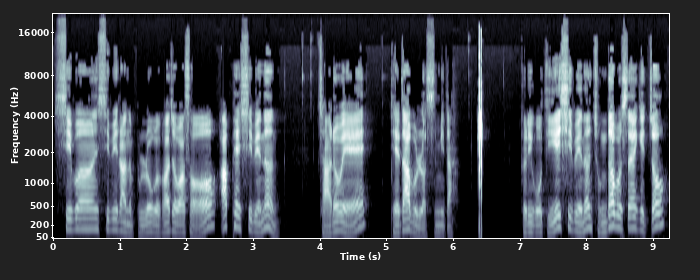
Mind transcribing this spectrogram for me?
10은 10이라는 블록을 가져와서 앞에 10에는 자료에 대답을 넣습니다. 그리고 뒤에 10에는 정답을 써야겠죠?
